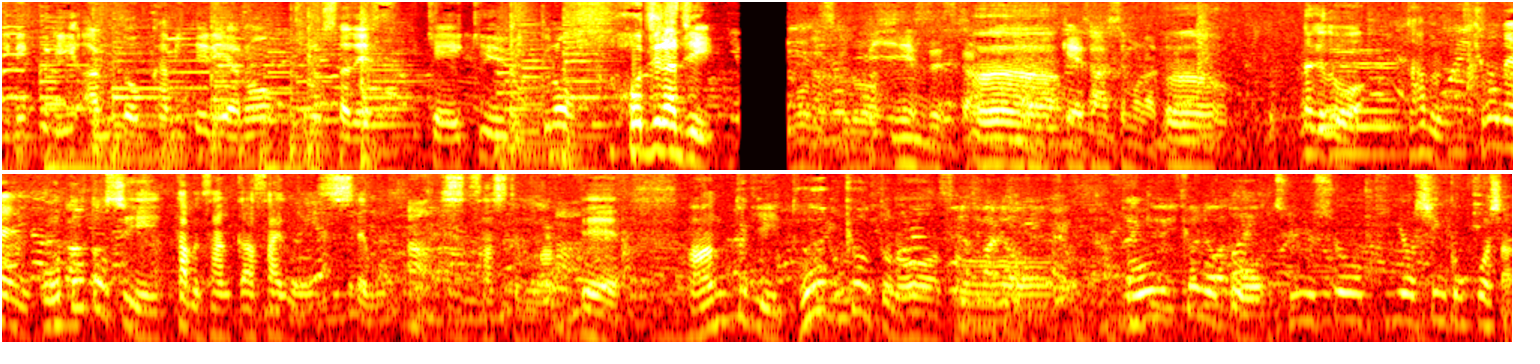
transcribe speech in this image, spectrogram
リメクリカミテリアの木下です。k キュービックのホジラジ思うんですけどビジネスですかうん。ら計算してもらって。うん。だけど多分去年一昨年多分参加最後してもさせてもらってあの時東京都のその東京都中小企業振興公社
